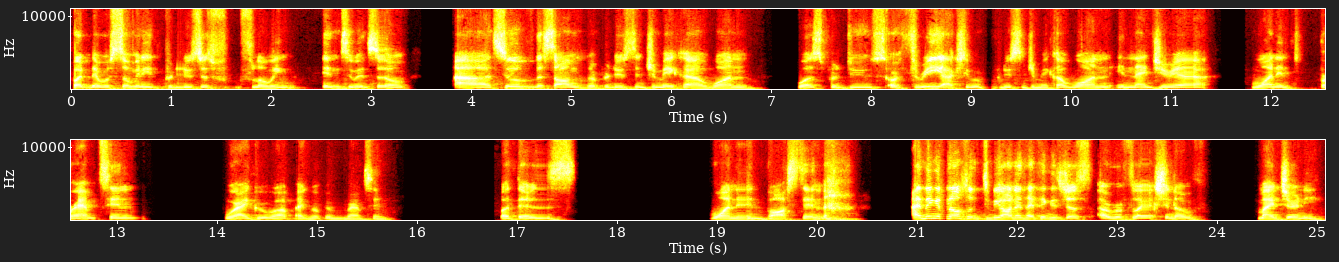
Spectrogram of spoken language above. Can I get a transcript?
but there were so many producers f- flowing into it. So uh, two of the songs were produced in jamaica. One was produced or three actually were produced in jamaica. One in nigeria one in brampton where i grew up. I grew up in brampton. But there's one in boston i think and also to be honest i think it's just a reflection of my journey.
